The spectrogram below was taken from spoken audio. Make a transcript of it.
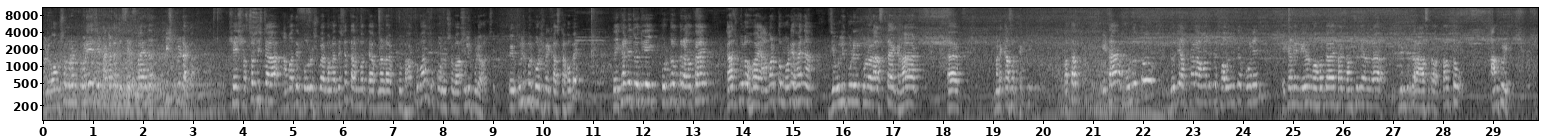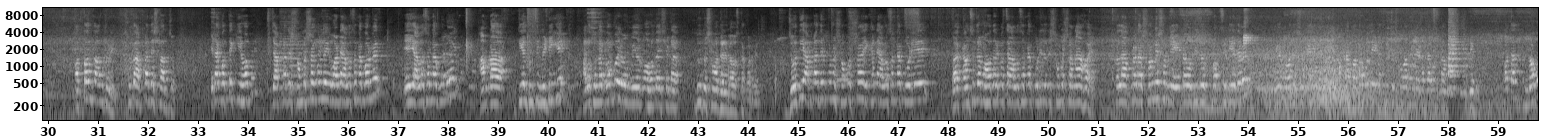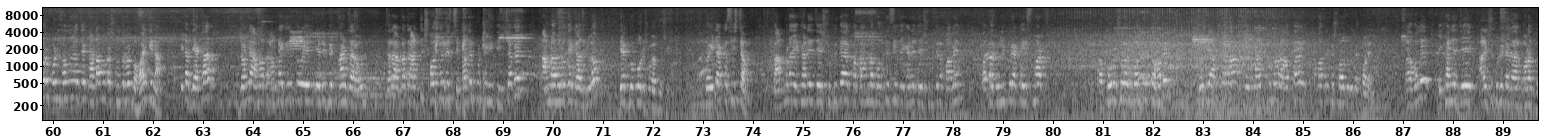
মানে অংশগ্রহণ করে যে টাকাটা দিচ্ছে ছয় হাজার বিশ কোটি টাকা। সেই সাতচল্লিশটা আমাদের পৌরসভা বাংলাদেশে তার মধ্যে আপনারা খুব ভাগ্যবান যে পৌরসভা উলিপুরে হচ্ছে। এই উলিপুর পৌরসভায় কাজটা হবে। তো এখানে যদি এই প্রকল্পের আওতায় কাজগুলো হয় আমার তো মনে হয় না যে উলিপুরের কোনো রাস্তাঘাট আহ, মানে কাঁচা থাকবে অর্থাৎ এটা মূলত যদি আপনারা আমাদেরকে সহযোগিতা করেন এখানে মেয়র মহোদয় বা কাউন্সিলররা কিন্তু তারা আসবে অত্যন্ত আন্তরিক অত্যন্ত আন্তরিক। শুধু আপনাদের সাহায্য। এটা করতে কি হবে? যে আপনাদের সমস্যাগুলো এই ওয়ার্ডে আলোচনা করবেন। এই আলোচনাগুলোই আমরা টিএলসিসি মিটিংয়ে আলোচনা করব এবং মেয়র মহোদয় সেটা দ্রুত সমাধানের ব্যবস্থা করবেন। যদি আপনাদের কোনো সমস্যা এখানে আলোচনা করে বা কাউন্সিলর মহোদয়ের কাছে আলোচনা করে যদি সমস্যা না হয়, তাহলে আপনারা সঙ্গে সঙ্গে এটা অভিযোগ বক্সে দিয়ে দেবেন। আমরা কথা বলে এটা দ্রুত সমাধানের একটা ব্যবস্থা অর্থাৎ নগর পরিচালনার যে কাঠামোটা সুন্দরভাবে হয় কিনা, এটা দেখার জন্য আমাদের আমরা কিন্তু এডিপি ফান্ড যারা যারা আপনাদের আর্থিক সহযোগিতা দিচ্ছে, তাদের প্রতিনিধি হিসাবে আমরা মূলত কাজগুলো দেখব পৌরসভায় বসে। তো এটা একটা সিস্টেম। তো আপনারা এখানে যে সুবিধার কথা আমরা বলতেছি যে এখানে যে সুবিধাটা পাবেন, অর্থাৎ উলিপুরে একটা স্মার্ট পৌরসভা রূপান্তরিত হবে। যদি আপনারা এই কাজগুলোর আওতায় আমাদেরকে সহযোগিতা করেন, তাহলে এখানে যে আড়াইশো কোটি টাকার বরাদ্দ,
